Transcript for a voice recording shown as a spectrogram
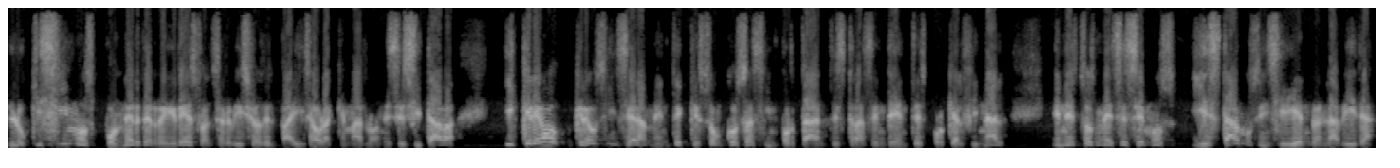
lo quisimos poner de regreso al servicio del país ahora que más lo necesitaba. Y creo, creo sinceramente que son cosas importantes, trascendentes, porque al final en estos meses hemos y estamos incidiendo en la vida,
